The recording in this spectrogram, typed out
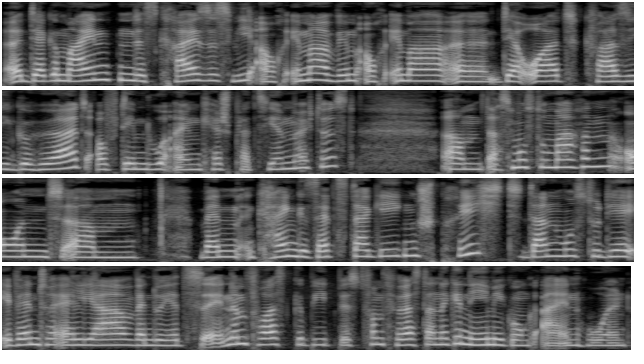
äh, der Gemeinden, des Kreises, wie auch immer, wem auch immer äh, der Ort quasi gehört, auf dem du einen Cache platzieren möchtest. Ähm, das musst du machen. Und ähm, wenn kein Gesetz dagegen spricht, dann musst du dir eventuell ja, wenn du jetzt in einem Forstgebiet bist, vom Förster eine Genehmigung einholen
